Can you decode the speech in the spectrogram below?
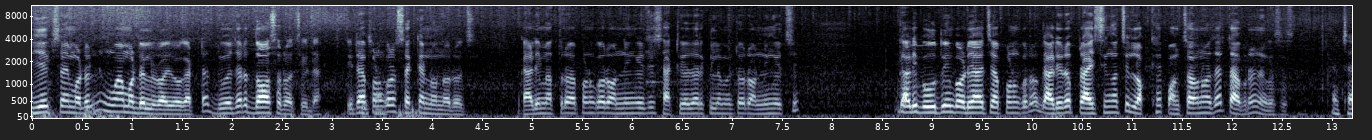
ଭିଏକ୍ସଆଇ ମଡେଲ ନୂଆ ମଡେଲ ରହିବ ଗାଡ଼ିଟା ଦୁଇ ହଜାର ଦଶର ଅଛି ଏଇଟା ଏଇଟା ଆପଣଙ୍କର ସେକେଣ୍ଡ ଓନର ଅଛି ଗାଡ଼ି ମାତ୍ର ଆପଣଙ୍କର ରନିଂ ଅଛି ଷାଠିଏ ହଜାର କିଲୋମିଟର ରନିଂ ଅଛି ଗାଡ଼ି ବହୁତ ହିଁ ବଢ଼ିଆ ଅଛି ଆପଣଙ୍କର ଗାଡ଼ିର ପ୍ରାଇସିଂ ଅଛି ଲକ୍ଷେ ପଞ୍ଚାବନ ହଜାର ତାପରେ ନେଗୋସିଏସନ୍ আচ্ছা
